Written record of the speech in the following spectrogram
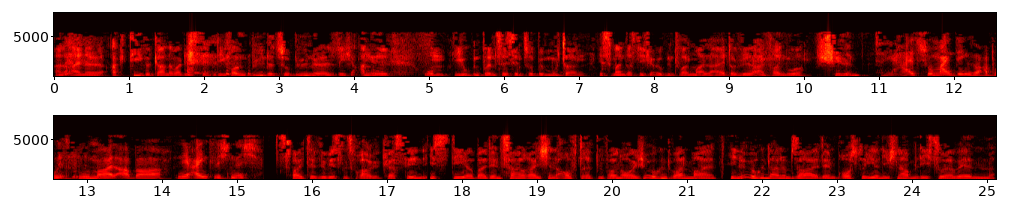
an eine aktive Karnevalistin, die von Bühne zu Bühne sich angelt, um die Jugendprinzessin zu bemuttern. Ist man das nicht irgendwann mal leid und will einfach nur chillen? Ja, ist schon mein Ding, so ab und zu mal, aber nee, eigentlich nicht. Zweite Gewissensfrage, Kerstin. Ist dir bei den zahlreichen Auftritten von euch irgendwann mal in irgendeinem Saal, den brauchst du hier nicht namentlich zu erwähnen,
